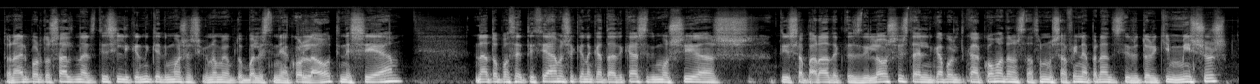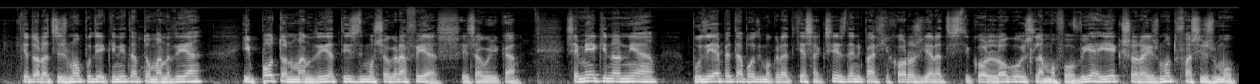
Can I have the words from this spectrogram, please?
τον Άρη Πορτοσάλτη να ζητήσει ειλικρινή και δημόσια συγγνώμη από τον Παλαιστινιακό λαό, την ΕΣΥΑ, να τοποθετηθεί άμεσα και να καταδικάσει δημοσίας τις απαράδεκτες δηλώσεις, τα ελληνικά πολιτικά κόμματα να σταθούν με σαφήνεια απέναντι στη ρητορική μίσους και το ρατσισμό που διακινείται από το μανδύα, υπό τον μανδύα της δημοσιογραφίας, εισαγωγικά. Σε μια κοινωνία που διέπεται από δημοκρατικές αξίες δεν υπάρχει χώρος για ρατσιστικό λόγο, ισλαμοφοβία ή εξοραϊσμό του φασισμού.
